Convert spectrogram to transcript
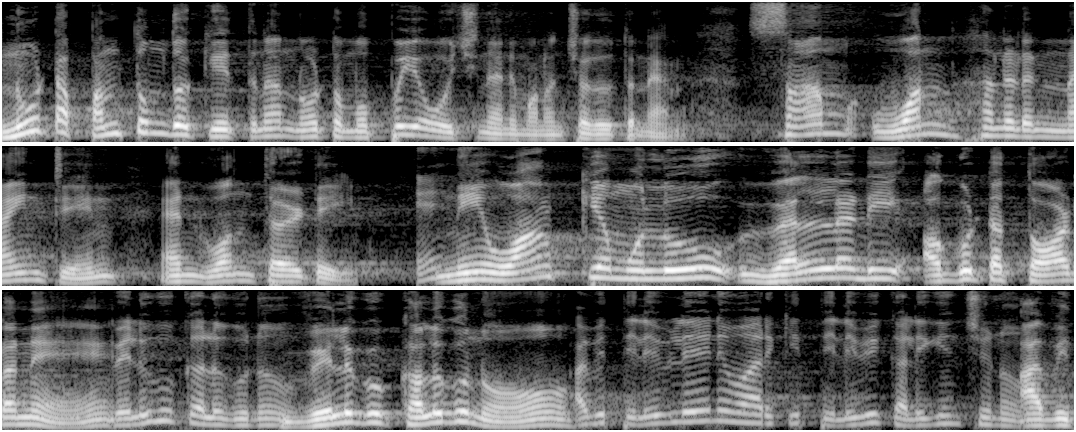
నూట పంతొమ్మిదో కీర్తన నూట ముప్పై వచ్చినని మనం చదువుతున్నాం. Psalm one hundred and nineteen and one thirty నీ వాక్యములు వెల్లడి అగుట తోడనే వెలుగు కలుగును. వెలుగు కలుగును. అవి తెలివిలేని వారికి తెలివి కలిగించును. అవి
